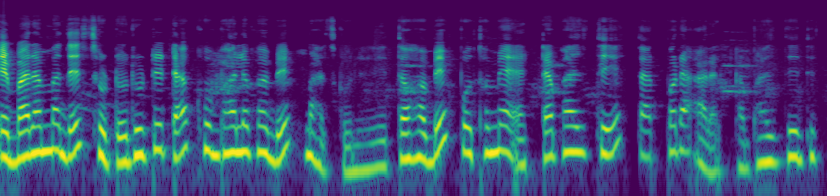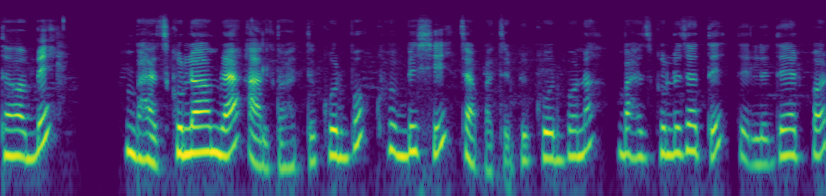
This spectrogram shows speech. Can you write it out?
এবার আমাদের ছোট রুটিটা খুব ভালোভাবে ভাজ করে নিতে হবে। প্রথমে একটা ভাজ দিয়ে, তারপরে আর একটা ভাজ দিয়ে দিতে হবে। ভাজগুলো আমরা আলতো হাতে করব, খুব বেশি চাপাচাপি করব না। ভাজগুলো যাতে তেলে দেওয়ার পর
